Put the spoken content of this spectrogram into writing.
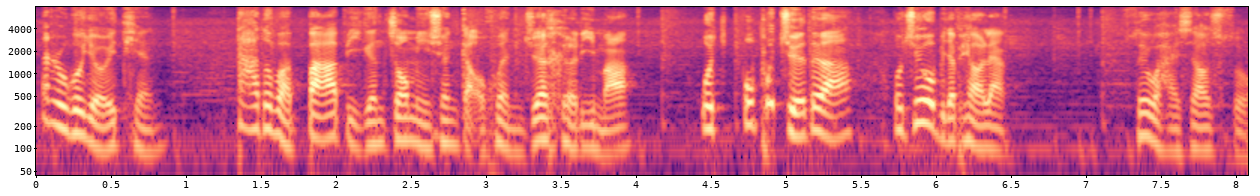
那如果有一天大家都把芭比跟钟明轩搞混，你觉得合理吗？我我不觉得啊，我觉得我比较漂亮，所以我还是要说，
